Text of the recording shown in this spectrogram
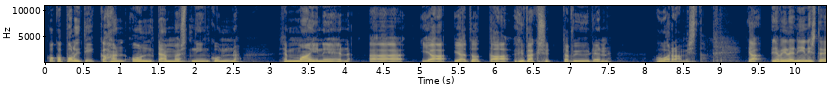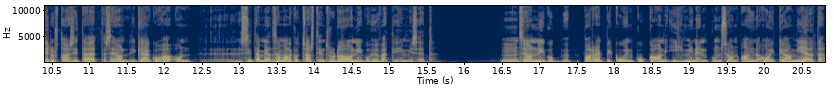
koko politiikkahan on tämmöistä niin kuin sen maineen ää, ja, ja tota, hyväksyttävyyden huoraamista. Ja, ja Ville Niinistö edustaa sitä, että se on ikään kuin on sitä mieltä samalla kuin Justin Trudeau on niin kuin hyvät ihmiset. Mm? Se on niin kuin parempi kuin kukaan ihminen, kun se on aina oikeaa mieltä.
